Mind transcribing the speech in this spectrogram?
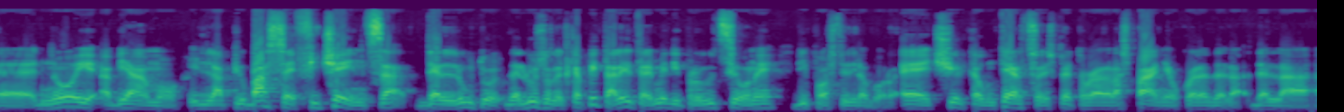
eh, noi abbiamo la più bassa efficienza dell'uso, dell'uso, del capitale in termini di produzione di posti di lavoro. È circa un terzo rispetto a quella della Spagna o quella della, della,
